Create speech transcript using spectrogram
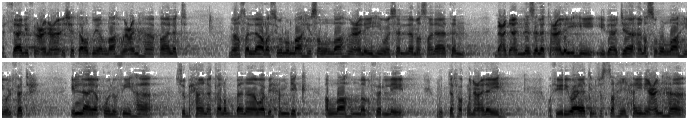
الثالث عن عائشة رضي الله عنها قالت ما صلى رسول الله صلى الله عليه وسلم صلاة بعد أن نزلت عليه إذا جاء نصر الله والفتح إلا يقول فيها سبحانك ربنا وبحمدك اللهم اغفر لي. متفق عليه. وفي رواية في الصحيحين عنها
